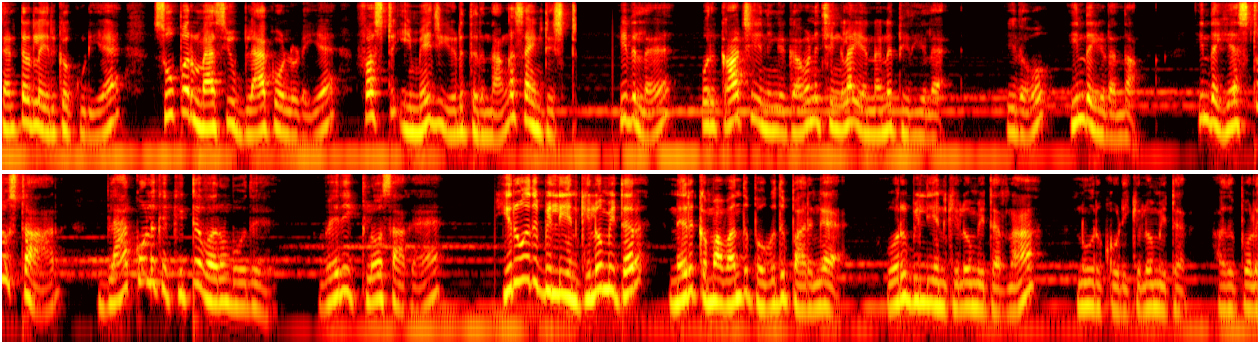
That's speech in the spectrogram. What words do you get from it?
சென்டரில் இருக்கக்கூடிய சூப்பர் மேசிவ் பிளாக் ஹோலுடைய ஃபர்ஸ்ட் இமேஜ் எடுத்திருந்தாங்க சயின்டிஸ்ட் இதில் ஒரு காட்சியை நீங்கள் கவனிச்சிங்களா என்னன்னு தெரியல. இதோ இந்த இடம்தான். இந்த எஸ் டூ ஸ்டார் பிளாக் ஹோலுக்கு கிட்ட வரும்போது வெரி க்ளோஸாக இருபது பில்லியன் கிலோமீட்டர் நெருக்கமாக வந்து போகுது பாருங்க. ஒரு பில்லியன் கிலோமீட்டர்னா நூறு கோடி கிலோமீட்டர் அதுபோல்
